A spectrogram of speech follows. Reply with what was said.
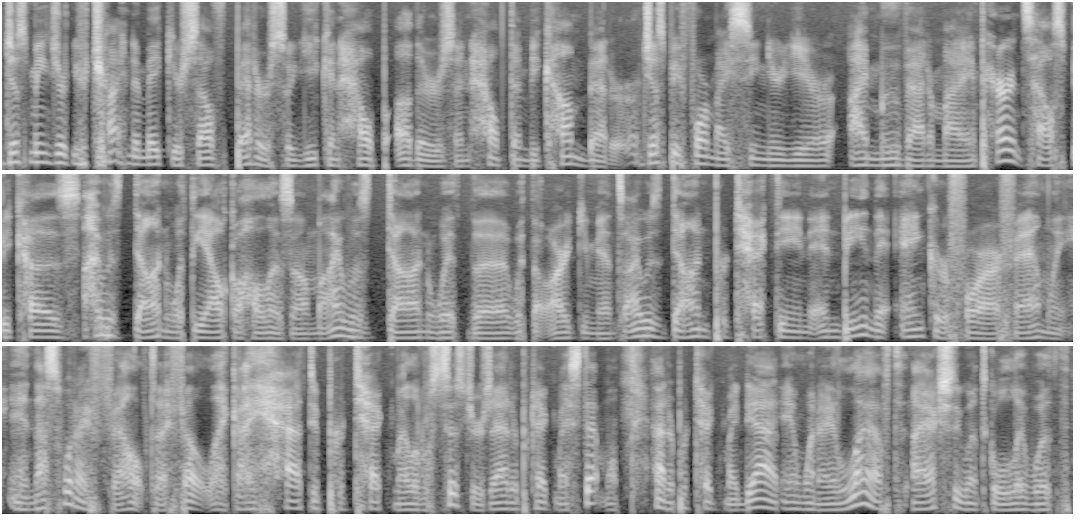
It just means you're, you're trying to make yourself better so you can help others and help them become better. Just before my senior year, I moved out of my parents' house because I was done with the alcoholism. I was done with the with the arguments. I was done protecting and being the anchor for our family. And that's what I felt. I felt like I had to protect my little sisters. I had to protect my stepmom. I had to protect my dad. And when I left, I actually went to go live with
